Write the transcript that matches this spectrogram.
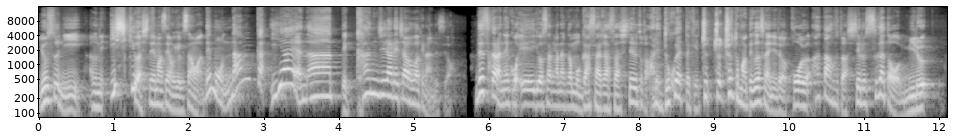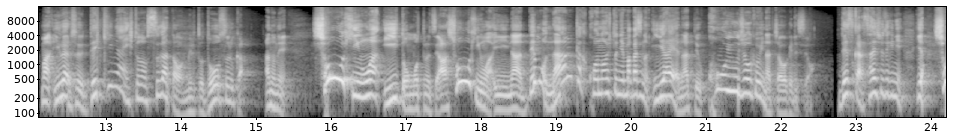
要するに、あのね、意識はしてません、お客さんは。でも、なんか嫌やなーって感じられちゃうわけなんですよ。ですからね、こう営業さんがなんかもうガサガサしてるとか、あれどこやったっけ？ちょ、ちょ、ちょっと待ってくださいねとか、こういうあたふたしてる姿を見る。まあ、いわゆるそういうできない人の姿を見るとどうするか。あのね、商品はいいと思ってるんですよ。あ、商品はいいな。でもなんかこの人に任せるの嫌やなっていう、こういう状況になっちゃうわけですよ。ですから最終的に、いや、商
